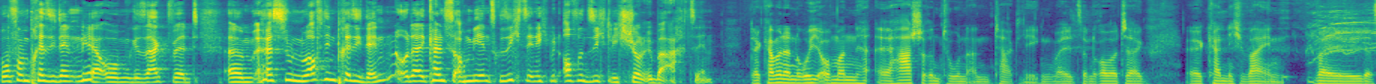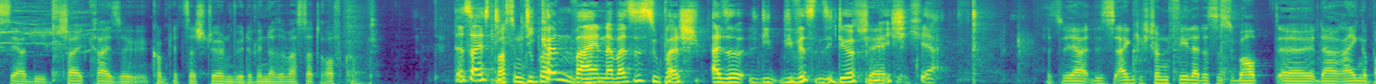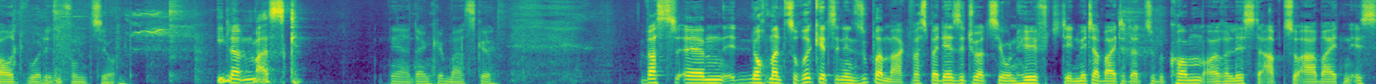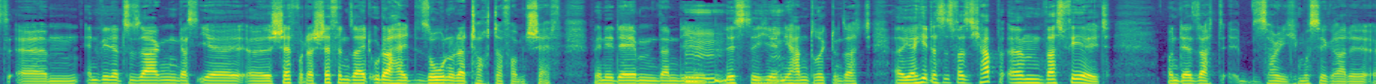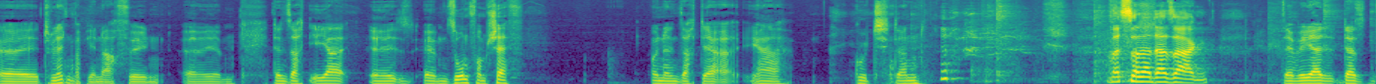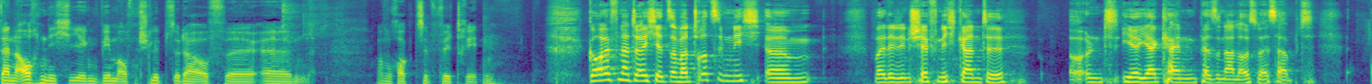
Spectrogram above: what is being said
wo vom Präsidenten her oben gesagt wird, ähm, hörst du nur auf den Präsidenten oder kannst du auch mir ins Gesicht sehen? Ich bin offensichtlich schon über 18. Da kann man dann ruhig auch mal einen äh, harscheren Ton an den Tag legen, weil so ein Roboter äh, kann nicht weinen, weil das ja die Schaltkreise komplett zerstören würde, wenn da sowas da drauf kommt. Das heißt, Was die, die können weinen, aber es ist super, also die, die wissen, sie dürfen Schädlich. nicht. Ja. Also ja, das ist eigentlich schon ein Fehler, dass es überhaupt äh, da reingebaut wurde, die Funktion. Elon Musk. Ja, danke, Maske. Was ähm, nochmal zurück jetzt in den Supermarkt, was bei der Situation hilft, den Mitarbeiter dazu bekommen, eure Liste abzuarbeiten, ist ähm, entweder zu sagen, dass ihr äh, Chef oder Chefin seid oder halt Sohn oder Tochter vom Chef. Wenn ihr dem dann die Liste hier in die Hand drückt und sagt, äh, ja hier, das ist was ich hab, ähm, was fehlt? Und der sagt, äh, sorry, ich muss hier gerade äh, Toilettenpapier nachfüllen. Ähm, dann sagt ihr ja, äh, ähm, Sohn vom Chef. Und dann sagt der, ja, gut, dann, Was soll er da sagen? Der will ja das dann auch nicht irgendwem auf den Schlips oder auf, äh, ähm, auf den Rockzipfel treten. Geholfen hat er euch jetzt aber trotzdem nicht, ähm, weil er den Chef nicht kannte und ihr ja keinen Personalausweis habt,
